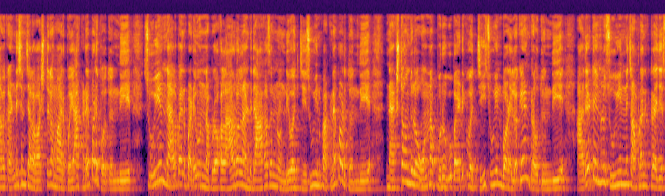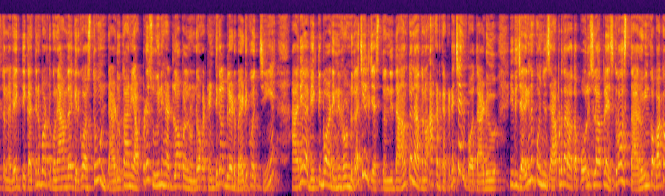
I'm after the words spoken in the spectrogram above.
ఆమె కండిషన్ చాలా వర్స్ట్గా మారిపోయి అక్కడే పడిపోతుంది. సూయిన్ నేలపైన పడి ఉన్నప్పుడు ఒక లార్వ లాంటిది ఆకాశం నుండి వచ్చి సూయిన్ పక్కనే పడుతుంది. నెక్స్ట్ అందులో ఉన్న పురుగు బయటకు వచ్చి సూయిన్ బాడీలోకి ఎంటర్ అవుతుంది. అదే టైంలో సూయిన్ ని చంపడానికి ట్రై చేస్తున్న వ్యక్తి కత్తిని పట్టుకుని ఆమె దగ్గరికి వస్తూ ఉంటాడు. కానీ అప్పుడే సూయిన్ హెడ్ లోపల నుండి ఒక టెంటికల్ బ్లేడ్ బయటకు వచ్చి అది ఆ వ్యక్తి బాడీని రెండుగా చీల్చేస్తుంది దాంతో అతను అక్కడికక్కడే చనిపోతాడు. ఇది జరిగిన కొంచెం సేపటి తర్వాత పోలీసులు ఆ ప్లేస్కి వస్తారు. ఇంకో పక్క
